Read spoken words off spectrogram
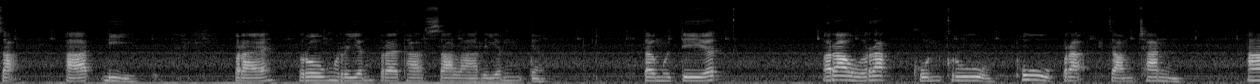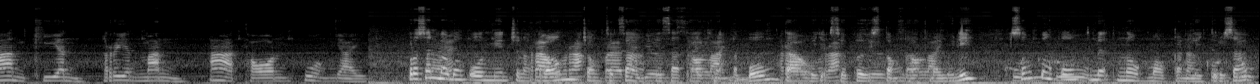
สะ អាតឌីប្រែរោងរៀនប្រែថាសាលារៀនទៅមួយទៀតเรารักคุณครูผู้ประจำชั้นอ่านเขียនរៀនម៉ាន់អាថនห่วงใหญ่ប្រសិនបើបងប្អូនមានចំណាប់អារម្មណ៍ចង់សិក្សាភាសាថៃថ្នាក់ដំបូងតាមរយៈសៀវភៅស្តង់ដារថ្មីមួយនេះ សូមបងប្អូនទំនាក់ទំនងមកកាន់លេខទូរស័ព្ទ085 8686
